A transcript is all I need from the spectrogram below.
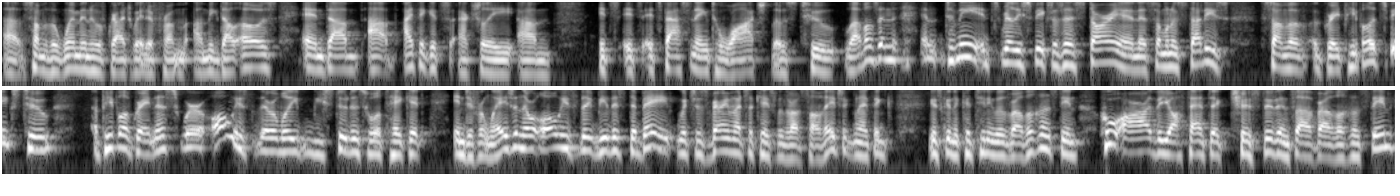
uh, some of the women who have graduated from uh, Migdal Oz, and um, uh, I think it's actually. Um, it's it's it's fascinating to watch those two levels, and and to me, it really speaks as a historian, as someone who studies some of great people. It speaks to people of greatness, we're always there will be students who will take it in different ways, and there will always be this debate, which is very much the case with Rav Soloveitchik, and I think is going to continue with Rav Lichtenstein. Who are the authentic, true students of Rav Lichtenstein?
